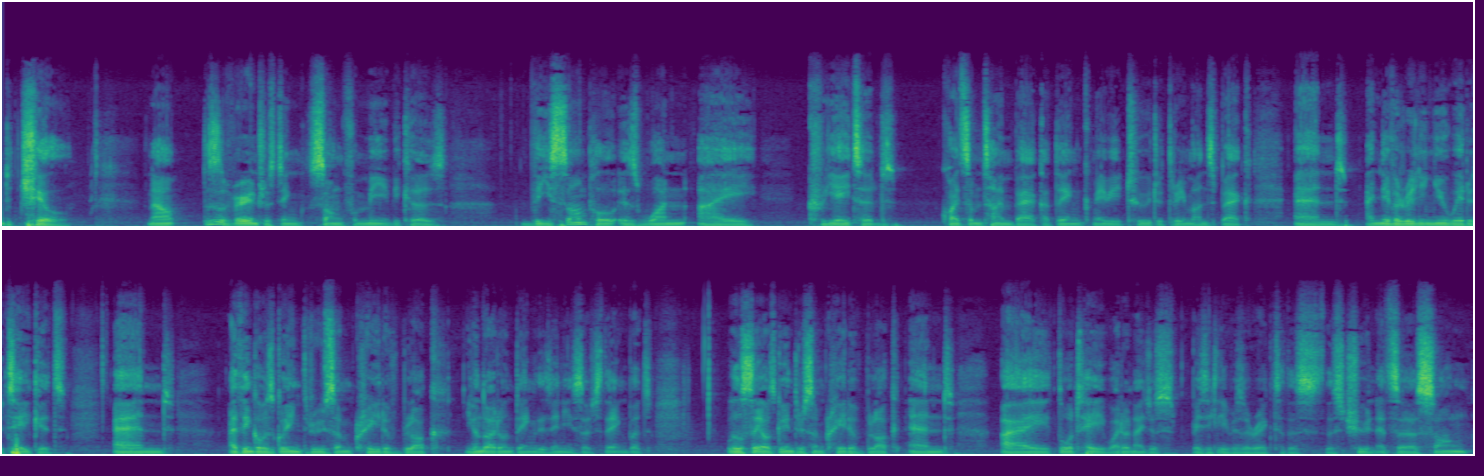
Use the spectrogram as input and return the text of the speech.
Beyond Chill. Now, this is a very interesting song for me because the sample is one I created quite some time back, I think maybe two to three months back, and I never really knew where to take it. And I think I was going through some creative block, even though I don't think there's any such thing, but we'll say I was going through some creative block and I thought, hey, why don't I just basically resurrect this this tune? It's a song,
